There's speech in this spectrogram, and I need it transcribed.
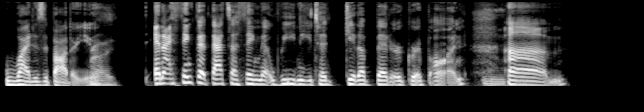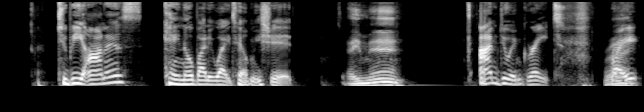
why does it bother you? Right. And I think that that's a thing that we need to get a better grip on. Mhm. Um, to be honest, can't nobody white tell me shit. Amen. I'm doing great, Right. right?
